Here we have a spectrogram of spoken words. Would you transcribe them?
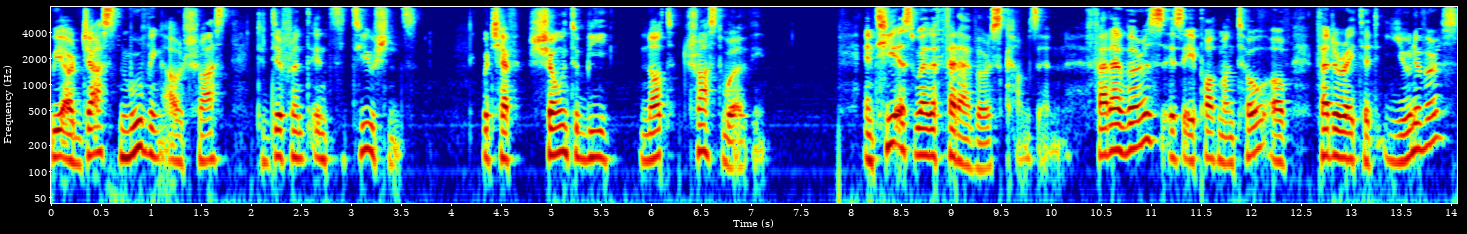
we are just moving our trust to different institutions, which have shown to be not trustworthy. And here is where the Fediverse comes in. Fediverse is a portmanteau of Federated Universe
